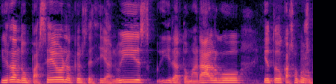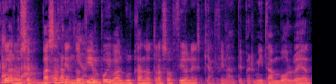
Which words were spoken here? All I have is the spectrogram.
ir dando un paseo, lo que os decía Luis, ir a tomar algo y en todo caso Bueno, buscar claro, otra- se- vas otra haciendo opción, ¿no? tiempo y vas buscando otras opciones que al final te permitan volver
